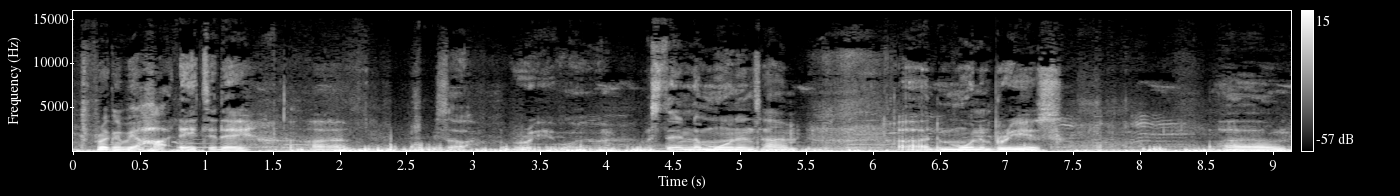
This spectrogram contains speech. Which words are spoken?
it's probably gonna be a hot day today. Um, so we're still in the morning time. Uh, the morning breeze. Um,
